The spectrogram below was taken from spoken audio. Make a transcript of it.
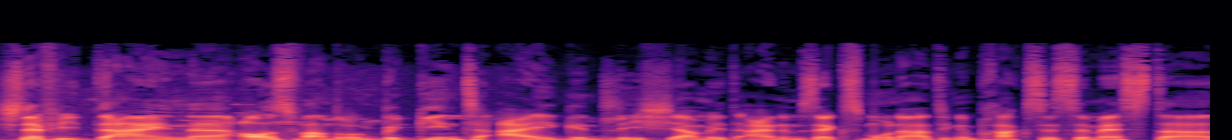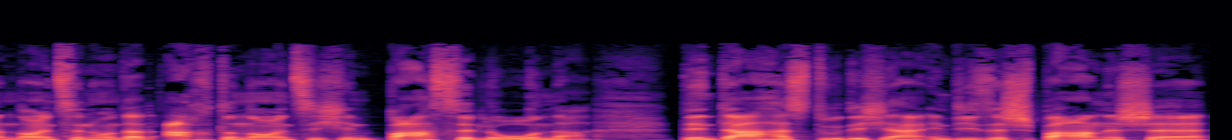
Steffi, deine Auswanderung beginnt eigentlich ja mit einem sechsmonatigen Praxissemester 1998 in Barcelona. Denn da hast du dich ja in diese spanische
